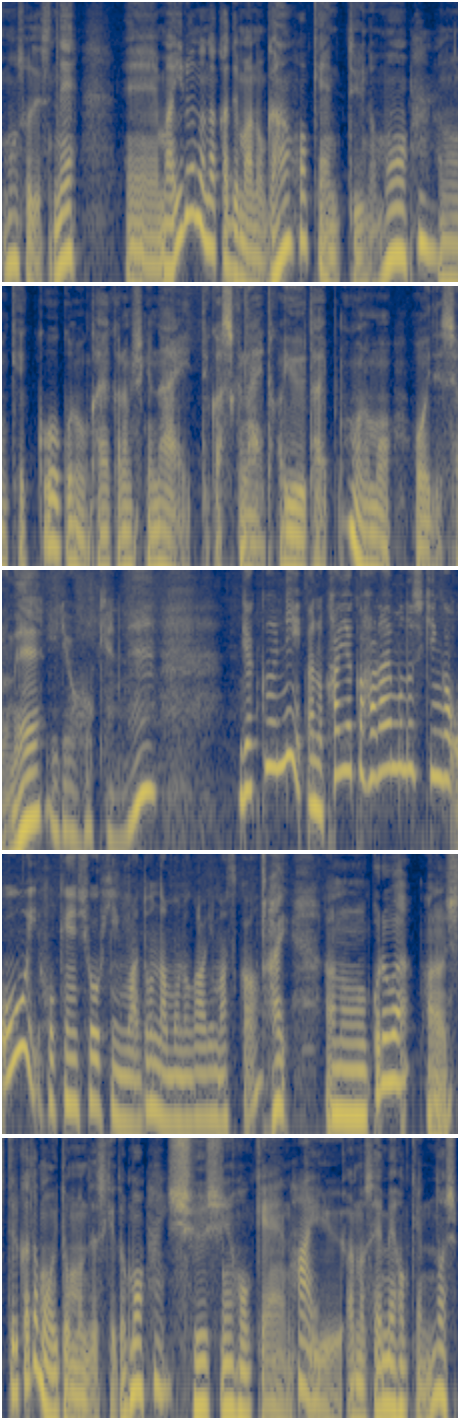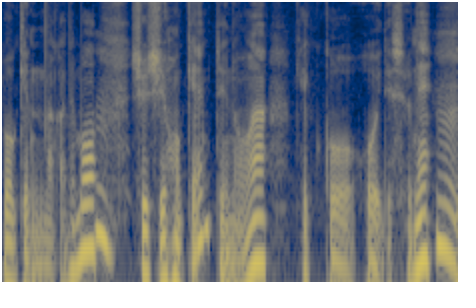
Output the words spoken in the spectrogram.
もそうですね。えーまあ、医療の中でも、あの、がん保険っていうのも、あの、結構、この、買いからもしけないっていうか、少ないとかいうタイプのものも多いですよね。医療保険ね。逆に、あの、解約払い戻し金が多い保険商品はどんなものがありますか？はい。あの、これは、あ知ってる方も多いと思うんですけども、はい。就寝保険っていう、あの、生命保険の死亡保険の中でも、就寝保険っていうのは結構多いですよね。ん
